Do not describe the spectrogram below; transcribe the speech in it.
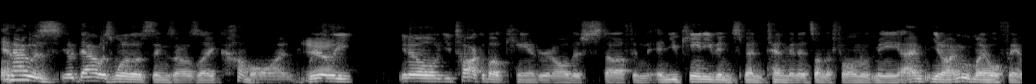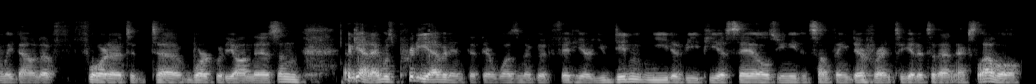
And I was, that was one of those things. I was like, "Come on, yeah. really?" You know, you talk about candor and all this stuff, and, and you can't even spend 10 minutes on the phone with me. I'm, you know, I moved my whole family down to Florida to, to work with you on this. And again, it was pretty evident that there wasn't a good fit here. You didn't need a VP of sales, you needed something different to get it to that next level.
